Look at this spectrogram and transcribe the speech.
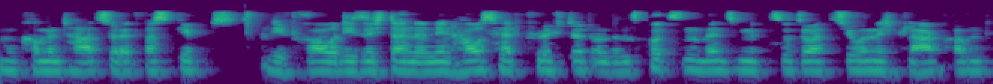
einen Kommentar zu etwas gibt. Die Frau, die sich dann in den Haushalt flüchtet und ins Putzen, wenn sie mit Situationen nicht klarkommt.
